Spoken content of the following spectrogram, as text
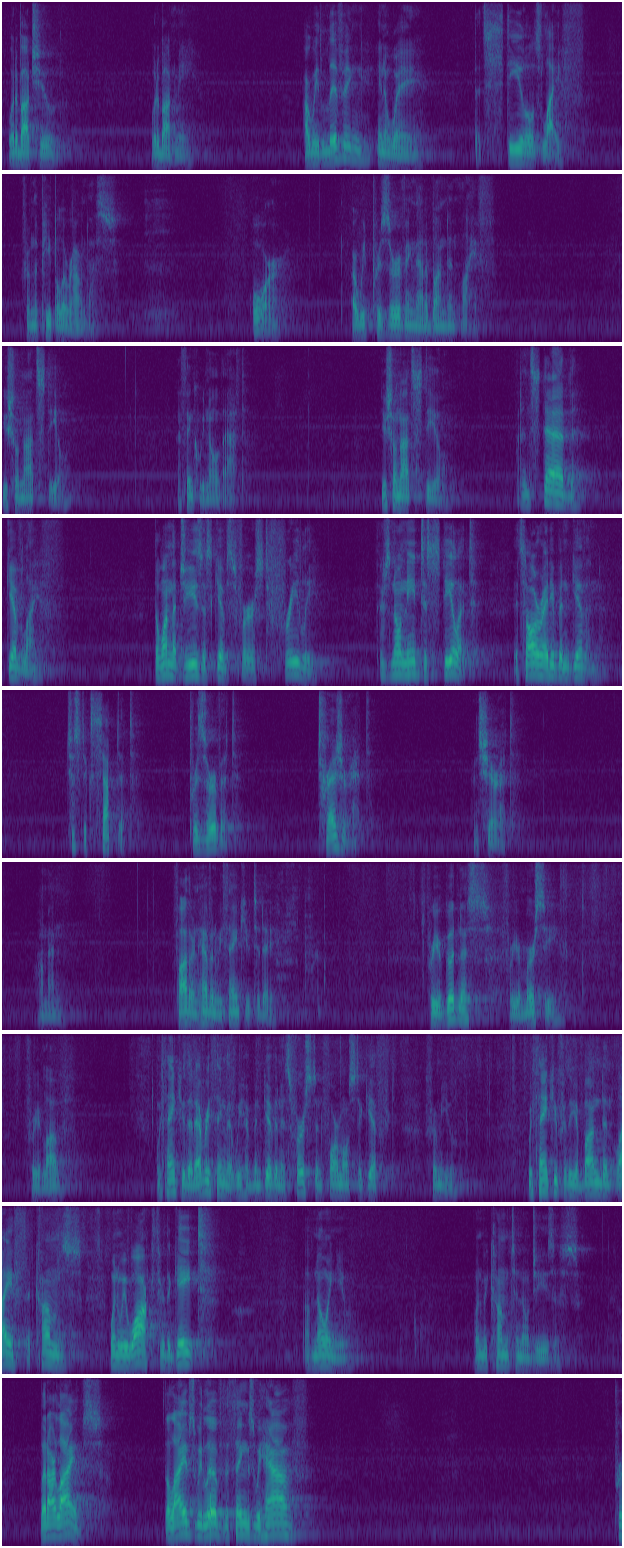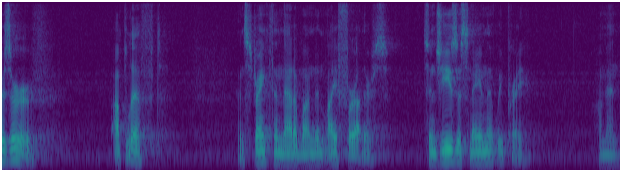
What about you? What about me? Are we living in a way that steals life from the people around us? Or are we preserving that abundant life? You shall not steal. I think we know that. You shall not steal, but instead give life. The one that Jesus gives first, freely. There's no need to steal it, it's already been given. Just accept it preserve it, treasure it, and share it. Amen. Father in heaven, we thank you today for your goodness, for your mercy, for your love. We thank you that everything that we have been given is first and foremost a gift from you. We thank you for the abundant life that comes when we walk through the gate of knowing you when we come to know Jesus. Let our lives, the lives we live, the things we have, preserve, uplift, and strengthen that abundant life for others. It's in Jesus' name that we pray. Amen.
